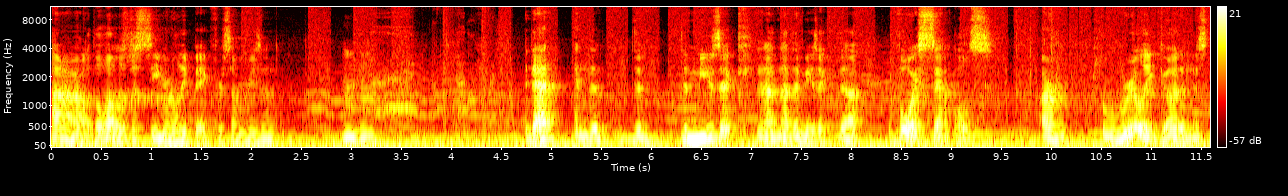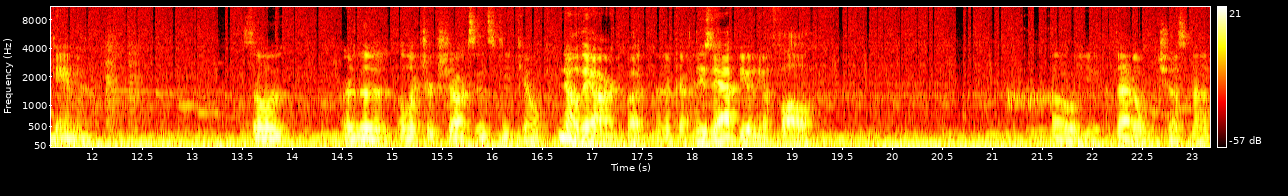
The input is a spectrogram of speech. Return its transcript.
I don't know. The levels just seem really big for some reason. mm -hmm. That and the the the music, not not the music, the voice samples are really good in this game. So, are the electric shocks instant kill? No, they aren't, but Okay. they zap you and you'll fall. Oh, you, that old chestnut.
